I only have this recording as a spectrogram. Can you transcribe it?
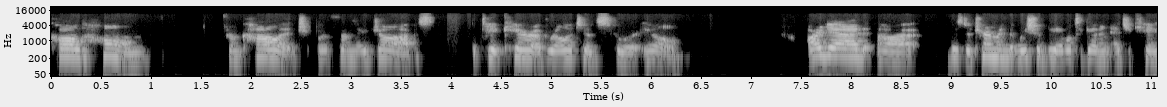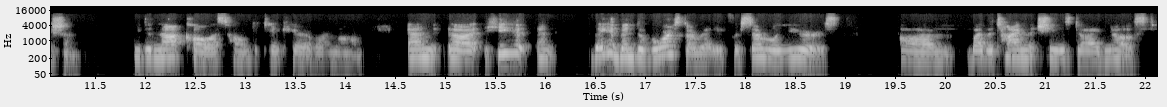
called home from college or from their jobs to take care of relatives who are ill. Our dad uh, was determined that we should be able to get an education. He did not call us home to take care of our mom. And uh, he had, and they had been divorced already for several years um, by the time that she was diagnosed.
